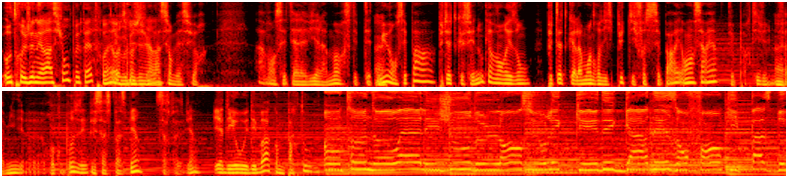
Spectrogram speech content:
Autre génération peut-être ouais, Autre génération, bien sûr. Avant, c'était à la vie, à la mort, c'était peut-être Ouais. mieux, on sait pas. hein. Peut-être que c'est nous qui avons raison. Peut-être qu'à la moindre dispute, il faut se séparer, on n'en sait rien. Je fais partie d'une Ouais. famille euh, recomposée. Et ça se passe bien, ça se passe bien. Il y a des hauts et des bas, comme partout. Entre Noël et jour de l'an Sur les quais des gares des enfants Qui passent de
